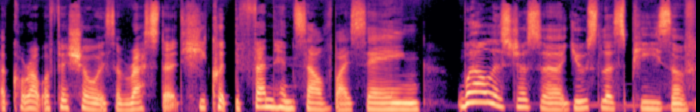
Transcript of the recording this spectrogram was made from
a corrupt official is arrested, he could defend himself by saying, well, it's just a useless piece of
